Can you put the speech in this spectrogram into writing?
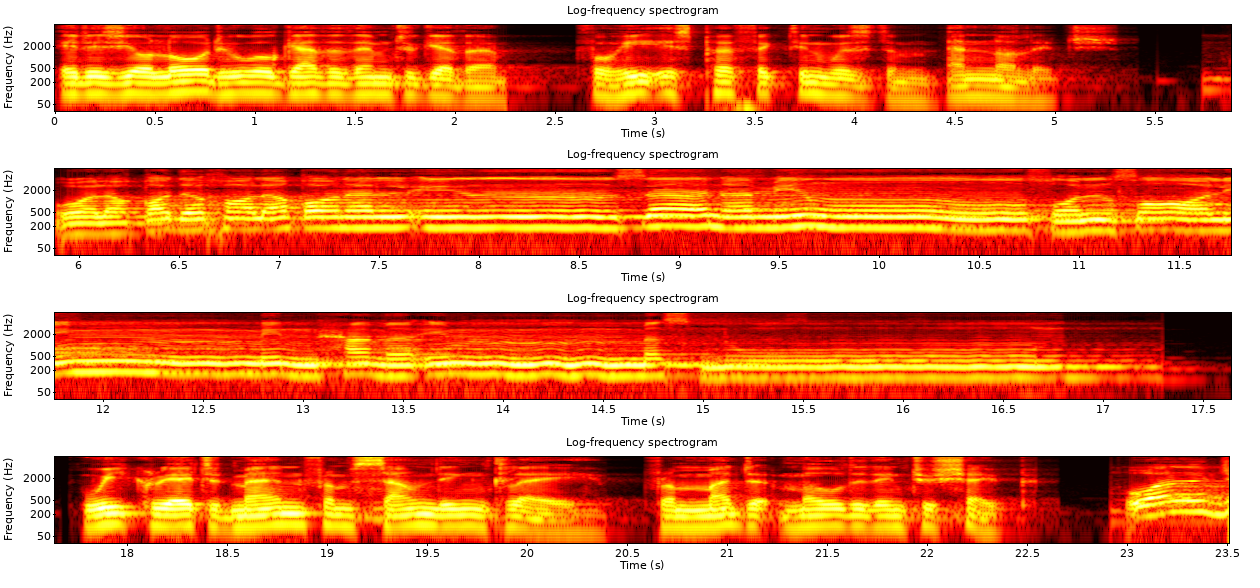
it is your Lord who will gather them together. for he is perfect in wisdom and knowledge. وَلَقَدْ خَلَقْنَا الْإِنسَانَ مِنْ صَلْصَالٍ مِنْ حَمَإٍ مَسْنُونَ We created man from sounding clay, from mud molded into shape. وَالْجَانَّ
